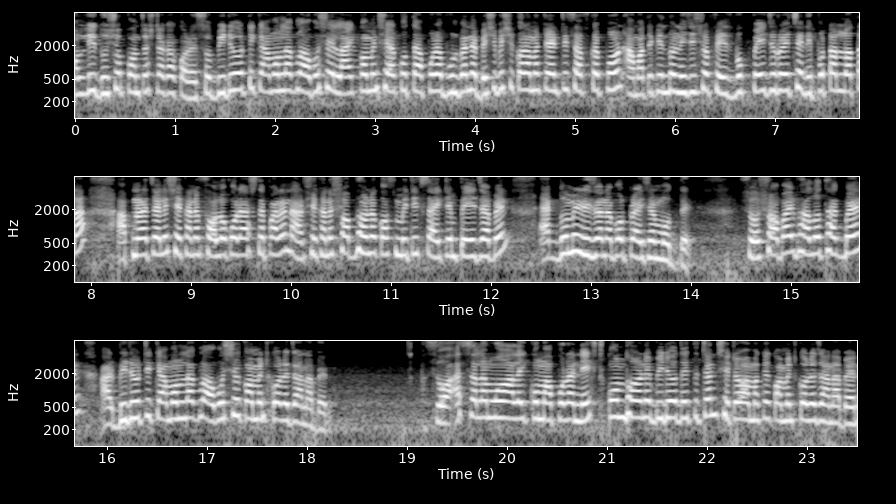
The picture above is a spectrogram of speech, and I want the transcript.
অনলি দুশো পঞ্চাশ টাকা করে। সো ভিডিওটি কেমন লাগল অবশ্যই লাইক কমেন্ট শেয়ার করতে আপনারা ভুলবেন না। বেশি বেশি করে আমার চ্যানেলটি সাবস্ক্রাইব করুন। আমাদের কিন্তু নিজস্ব ফেসবুক পেজ রয়েছে রিপোর্টার লতা আপনারা চাইলে সেখানে ফলো করে আসতে পারেন আর সেখানে সব ধরনের কসমেটিক্স আইটেম পেয়ে যাবেন একদমই রিজনেবল প্রাইসের মধ্যে। সো সবাই ভালো থাকবেন আর ভিডিওটি কেমন লাগল অবশ্যই কমেন্ট করে জানাবেন। সো আসসালামু আলাইকুম। আপনারা নেক্সট কোন ধরনের ভিডিও দেখতে চান সেটাও আমাকে কমেন্ট করে জানাবেন।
